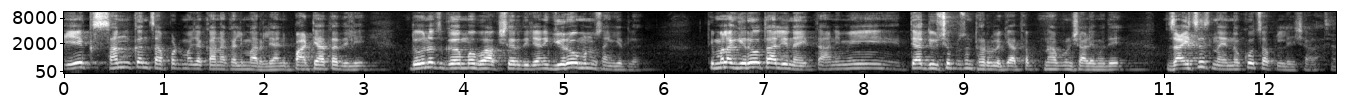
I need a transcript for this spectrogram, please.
एक सनकन चापट माझ्या कानाखाली मारली आणि पाठी हातात दिली. दोनच ग म भ अक्षर दिली आणि गिरव म्हणून सांगितलं. ते मला गिरवता आली नाहीत आणि मी त्या दिवसापासून ठरवलं की आता पुन्हा आपण शाळेमध्ये जायचंच नाही नकोच आपल्याला ही शाळा.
